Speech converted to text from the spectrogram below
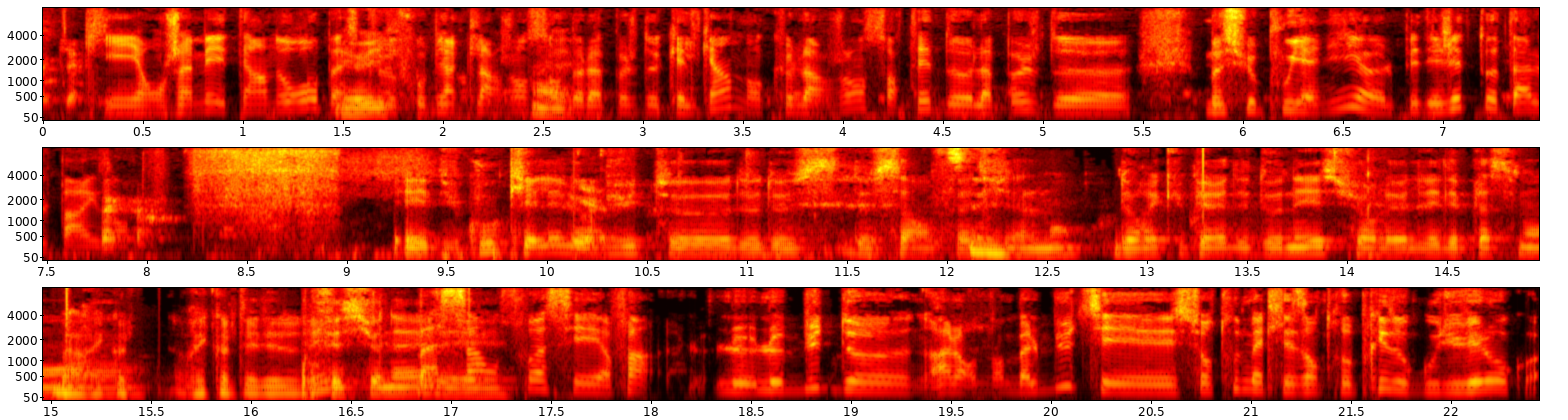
ok. qui ont jamais été 1 euro parce Oui. qu'il faut bien que l'argent sorte Ouais. de la poche de quelqu'un. Donc l'argent sortait de la poche de Monsieur Pouyani, euh, le PDG de Total par exemple. Et du coup, quel est le but euh, de, de, de ça en fait finalement? De récupérer des données sur le- les déplacements Bah, récol- récolter des données. professionnels Bah et... ça en soi c'est enfin le, le but de alors non, bah le but c'est surtout de mettre les entreprises au goût du vélo quoi.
